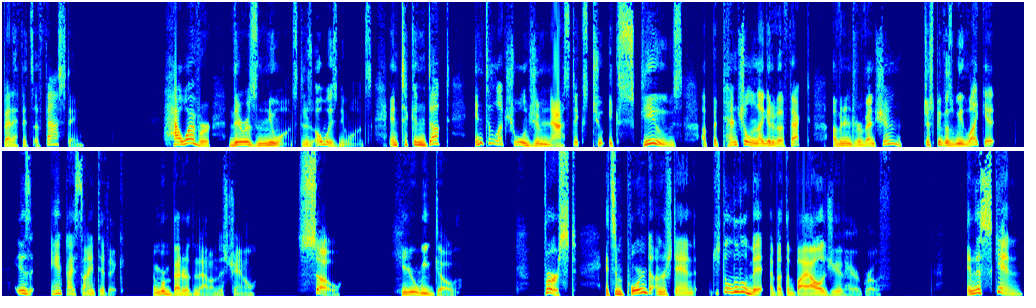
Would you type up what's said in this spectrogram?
benefits of fasting. However, there is nuance. There's always nuance. And to conduct intellectual gymnastics to excuse a potential negative effect of an intervention just because we like it is anti-scientific. And we're better than that on this channel. So, here we go. First, it's important to understand just a little bit about the biology of hair growth. In the skin,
